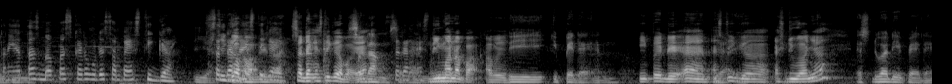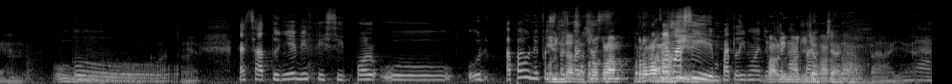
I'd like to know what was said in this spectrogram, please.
Ternyata Bapak sekarang udah sampai S3. Iya. Sedang Tiga, Pak. S3. ya? Sedang S3, Pak ya? Sedang. Sedang sedang. Di mana, Pak Awi? Di IPDN. IPDN, S3, S2-nya? S2 di IPDN. Oh. Ya. S1-nya di Visipol U, U- apa Universitas Universitas? Proklam- Proklamasi. 45 Jakarta. 45 Jakarta. Jakarta ya. Nah,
